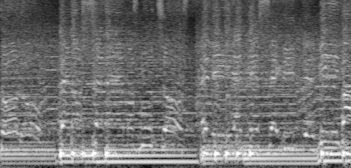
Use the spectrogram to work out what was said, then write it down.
solo, pero seremos muchos. El día que se grite viva.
